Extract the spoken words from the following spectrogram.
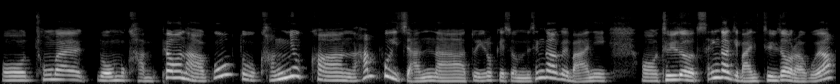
어, 정말 너무 간편하고 또 강력한 한 포이지 않나 또 이렇게 좀 생각을 많이 어, 들더 생각이 많이 들더라고요.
